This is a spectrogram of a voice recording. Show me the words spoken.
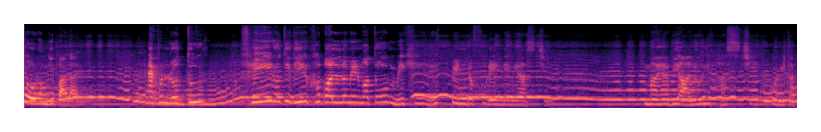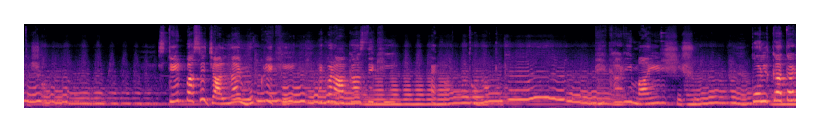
চৌরঙ্গি পাড়ায় এখন রোদ্দুর, ফের অতি দীর্ঘ বল্লমের মতো মেঘের হৃৎপিণ্ড ফুড়ে নেমে আসছে। মায়াবী আলোয় ভাসছে কলকাতা শহর। স্টেট বাসে জালনায় মুখ রেখে একবার আকাশ দেখি ভিখারি মায়ের শিশু, কলকাতার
